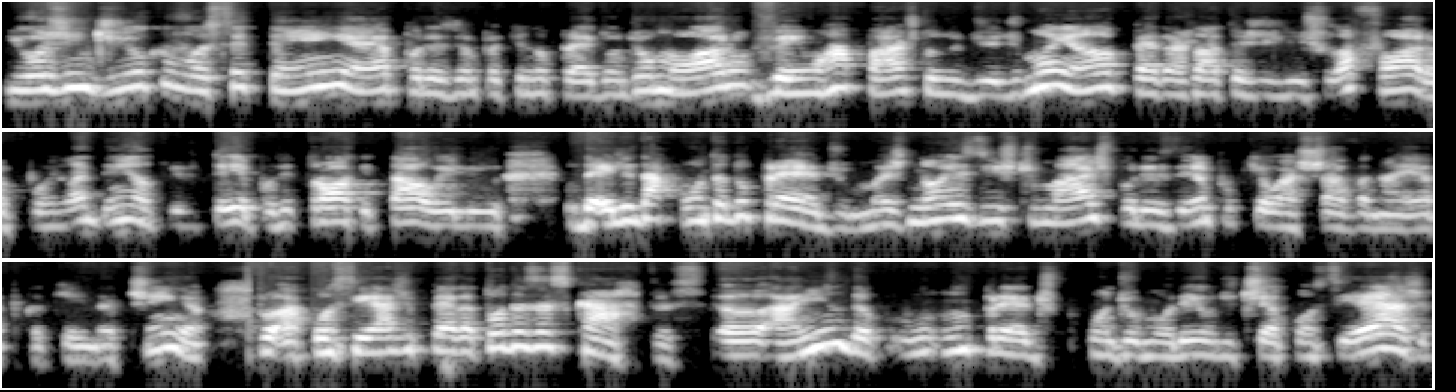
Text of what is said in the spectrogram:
e hoje em dia o que você tem é, por exemplo, aqui no prédio onde eu moro, vem um rapaz todo dia de manhã, pega as latas de lixo lá fora, põe lá dentro, depois troca e tal, ele, ele dá conta do prédio, mas não existe mais, por exemplo, que eu achava na época que ainda tinha, a concierge pega todas as cartas. Uh, ainda um, um, prédio onde eu morei, onde tinha concierge,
